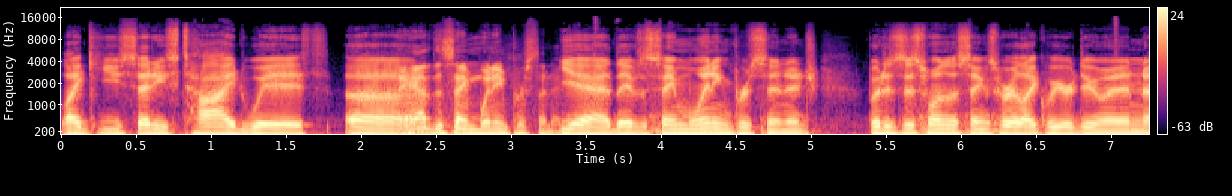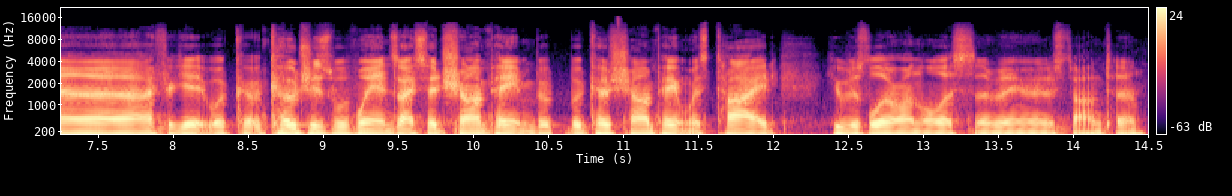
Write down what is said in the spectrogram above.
Like you said, he's tied with. Uh, They have the same winning percentage. Yeah, they have the same winning percentage. But is this one of those things where, like, we were doing, uh, I forget what co- coaches with wins? I said Sean Payton, but because Sean Payton was tied, he was lower on the list than everybody was down 10.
